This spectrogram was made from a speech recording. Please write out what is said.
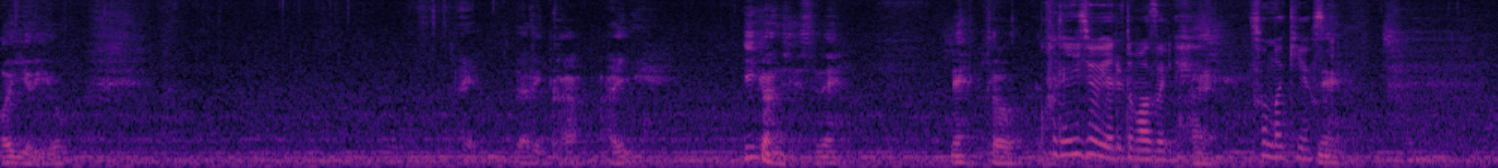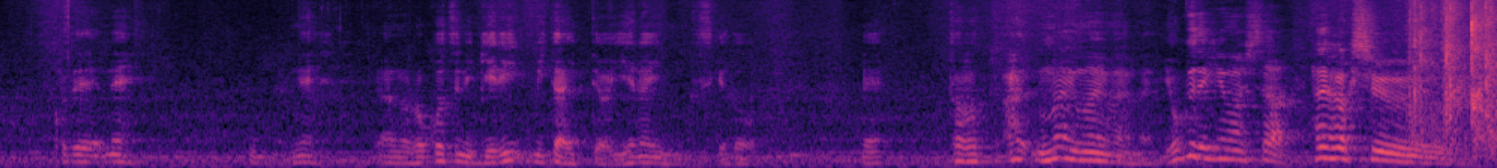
あいいよいいよ。はい誰か。はい。いい感じですね。ねこれ以上やるとまずい、はい。そんな気がする、ね。これねねあの露骨に下痢みたいっては言えないんですけどね。トロあうまいうまいうまいうまい。よくできました。はい拍手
